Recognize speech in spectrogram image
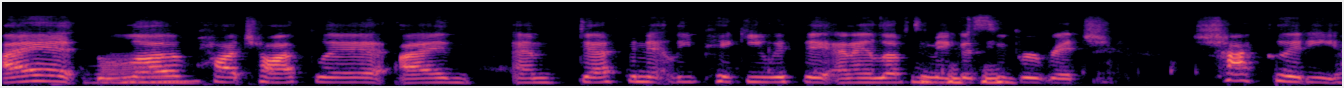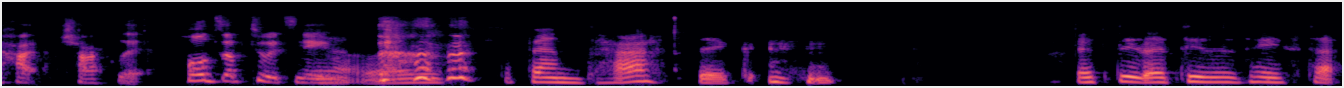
I wow. love hot chocolate. I am definitely picky with it, and I love to make a super rich, chocolatey hot chocolate. Holds up to its name. Yeah, fantastic. let's see. Let's see the taste test.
